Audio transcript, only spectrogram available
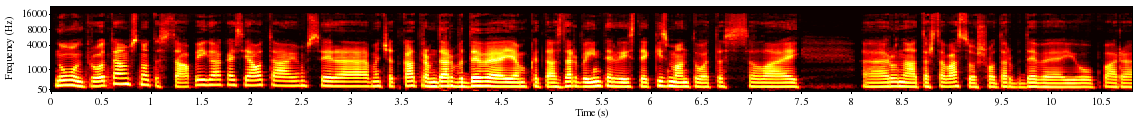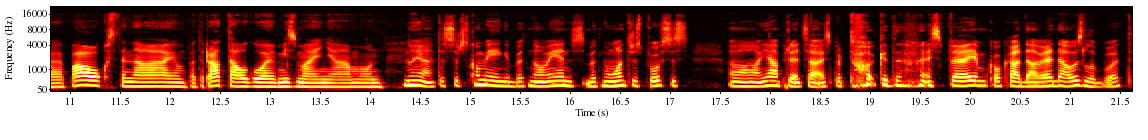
Nu, un, protams, nu, tas sāpīgākais jautājums ir eh, šeit katram darba devējam, ka tās darba intervijas tiek izmantotas, lai runāt ar savu esošo darba devēju par eh, paaugstinājumu, pat ar atalgojumu izmaiņām. Un... Nu jā, tas ir skumīgi, bet no vienas, bet no otras puses. Jāpriecājas par to, ka mēs spējam kaut kādā veidā uzlabot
